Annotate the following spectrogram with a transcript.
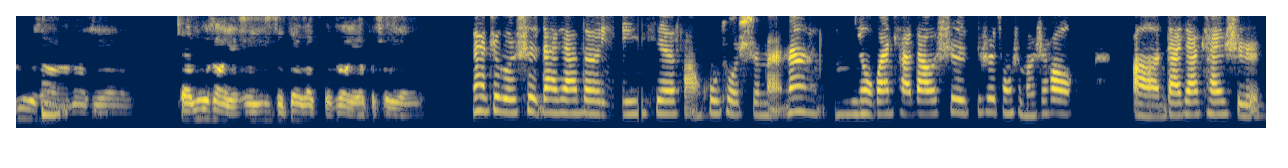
路上那些在路上也是一直戴着口罩，也不抽烟。那这个是大家的一些防护措施嘛？那你有观察到是就是从什么时候，嗯，大家开始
